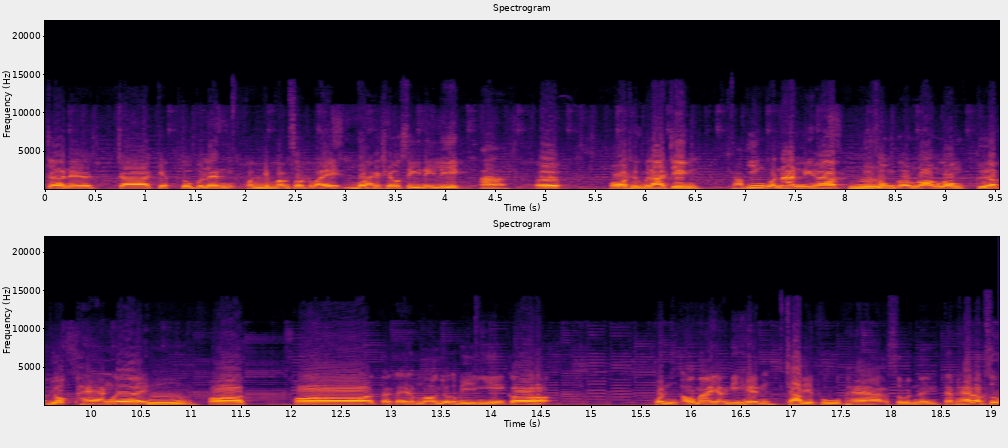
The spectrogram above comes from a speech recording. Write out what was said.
เจอร์เนี่ยจะเก็บตัวผู้เล่นเก็บความสดไว้บทกับใช่เชลซีในลีกอ่าเออพอถึงเวลาจริง ครับยิ่งกว่านั้นนี่ครับอืม คือส่งตัวสำรองลงเกือบยกแผงเลย อืม พอพอตั้งแต่สำรองยกกระบี่อย่างนี้ก็ผลออกมาอย่างที่เห็นครับลิเวอร์พูลแพ้ 0-1 แต่แพ้แบบสู้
